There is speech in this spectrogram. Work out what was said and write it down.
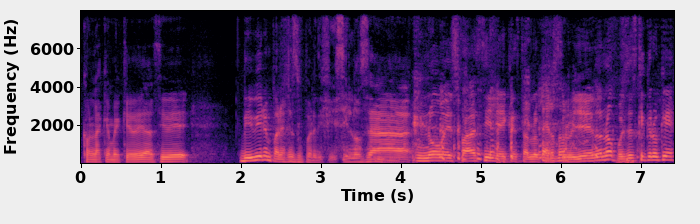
con la que me quedé así de Vivir en pareja es súper difícil, o sea, no es fácil y hay que estarlo construyendo. No, pues es que creo que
